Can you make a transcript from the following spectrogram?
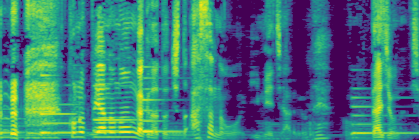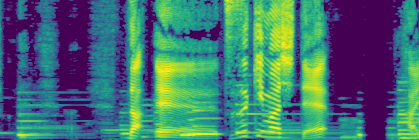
このピアノの音楽だとちょっと朝のイメージあるよね。うん大丈夫なんでしょうかね。さあ、えー、続きまして、はい。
